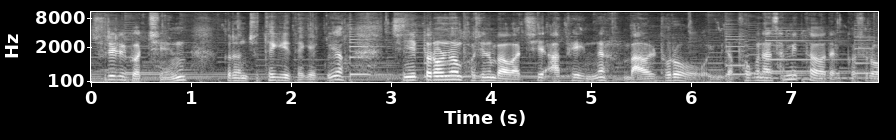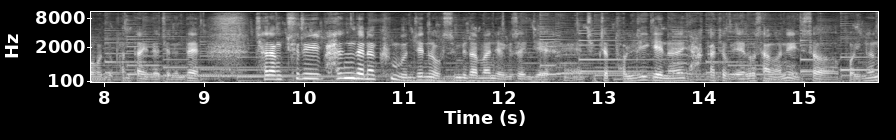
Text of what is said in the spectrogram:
수리를 거친 그런 주택이 되겠고요. 진입도로는 보시는 바와 같이 앞에 있는 마을 도로입니다. 폭은 한 3m 될 것으로 판단이 되지는데 차량 출입하는 데는 큰 문제는 없습니다만 여기서 이제 예, 직접 돌리기에는 약간 좀 애로사항은 있어 보이는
